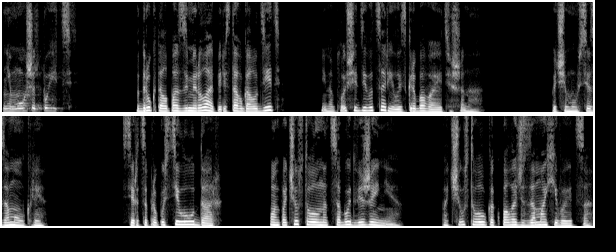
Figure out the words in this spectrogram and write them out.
Не может быть!» Вдруг толпа замерла, перестав галдеть, и на площади воцарилась гробовая тишина. Почему все замолкли? Сердце пропустило удар. Он почувствовал над собой движение. Почувствовал, как палач замахивается.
